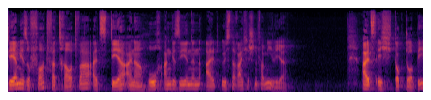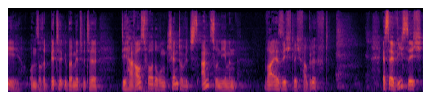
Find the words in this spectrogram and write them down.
der mir sofort vertraut war als der einer hoch angesehenen altösterreichischen Familie. Als ich Dr. B. unsere Bitte übermittelte, die Herausforderung Centovics anzunehmen, war er sichtlich verblüfft. Es erwies sich,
